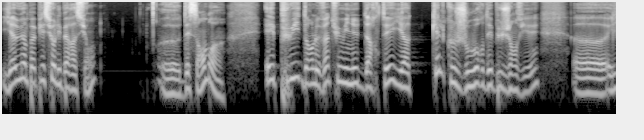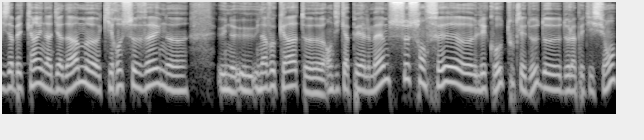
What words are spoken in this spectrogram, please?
Il y a eu un papier sur Libération, euh, décembre. Et puis, dans le 28 minutes d'Arte, il y a quelques jours, début janvier, euh, Elisabeth Quint et Nadia Dam, euh, qui recevaient une, une, une avocate euh, handicapée elle-même, se sont fait l'écho, toutes les deux, de, de, la pétition.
